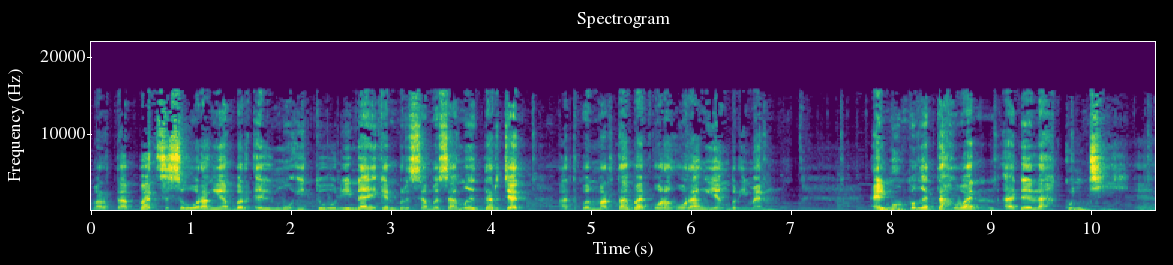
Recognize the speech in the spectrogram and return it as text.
martabat seseorang yang berilmu itu dinaikkan bersama-sama darjat ataupun martabat orang-orang yang beriman. Ilmu pengetahuan adalah kunci, eh,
